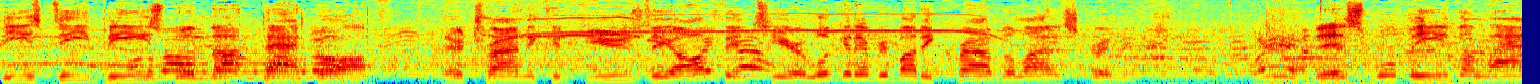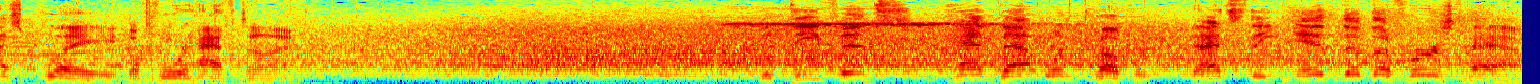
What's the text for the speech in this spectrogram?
These DBs will not back off. They're trying to confuse the offense here. Look at everybody crowding the line of scrimmage. This will be the last play before halftime. The defense had that one covered. That's the end of the first half.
